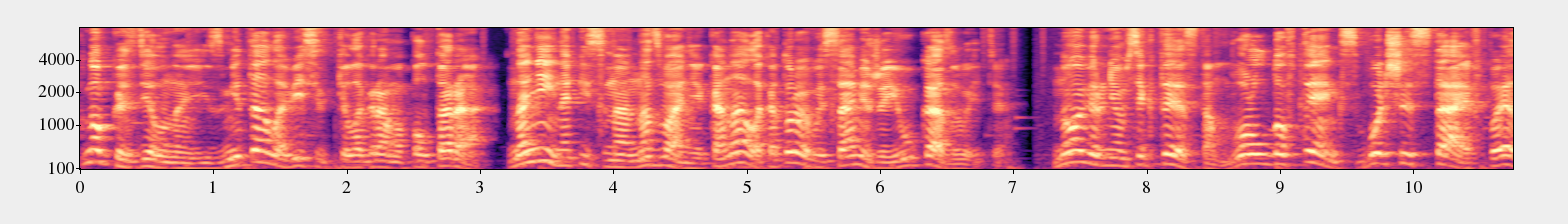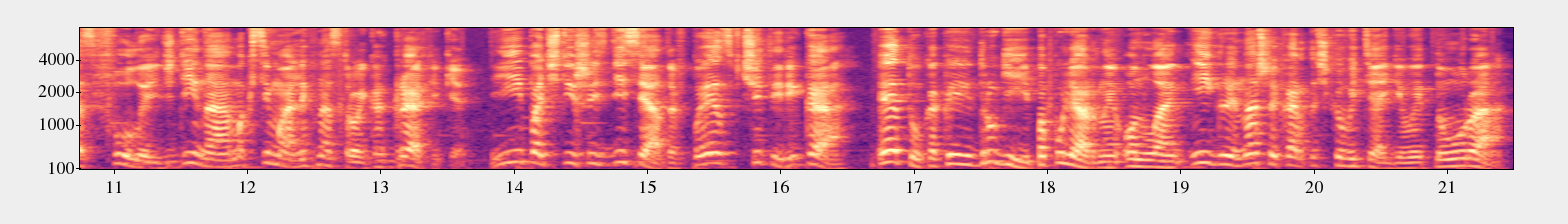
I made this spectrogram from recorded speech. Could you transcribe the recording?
Кнопка сделана из металла, весит килограмма полтора. На ней написано название канала, которое вы сами же и указываете. Но вернемся к тестам. World of Tanks больше 100 FPS Full HD на максимальных настройках графики. И почти 60 FPS в 4К. Эту, как и другие популярные онлайн игры, наша карточка вытягивает на ура.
